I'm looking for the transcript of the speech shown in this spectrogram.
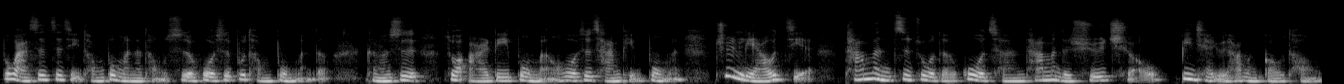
不管是自己同部门的同事，或者是不同部门的，可能是做 R&D 部门或者是产品部门，去了解。他们制作的过程，他们的需求，并且与他们沟通，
